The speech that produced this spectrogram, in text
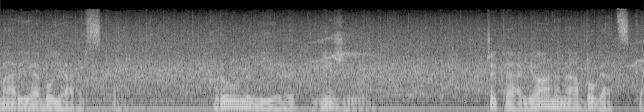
Maria Bojarska. Król Lir nie żyje. Czyta Joanna Bogacka.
